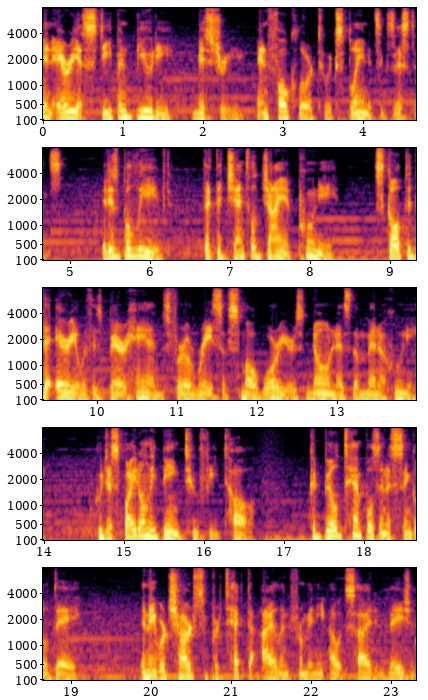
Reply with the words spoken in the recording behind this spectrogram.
an area steep in beauty, mystery, and folklore to explain its existence. It is believed that the gentle giant Puni sculpted the area with his bare hands for a race of small warriors known as the Menehune, who, despite only being two feet tall, could build temples in a single day, and they were charged to protect the island from any outside invasion.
